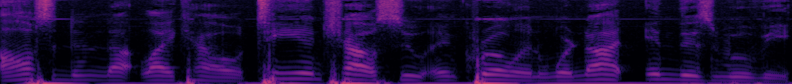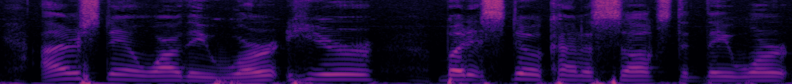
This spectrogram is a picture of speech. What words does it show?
Also did not like how Tien, Chaozu, and Krillin were not in this movie. I understand why they weren't here, but it still kind of sucks that they weren't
